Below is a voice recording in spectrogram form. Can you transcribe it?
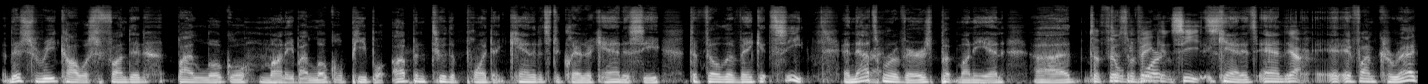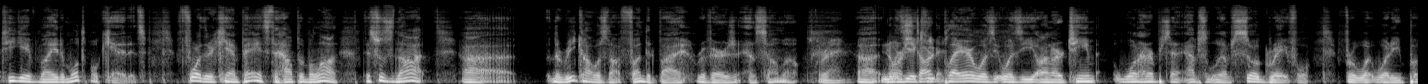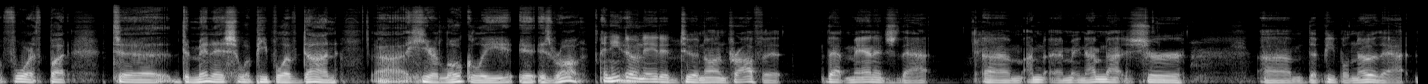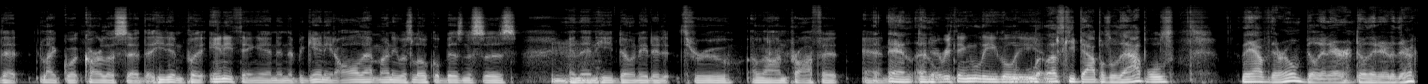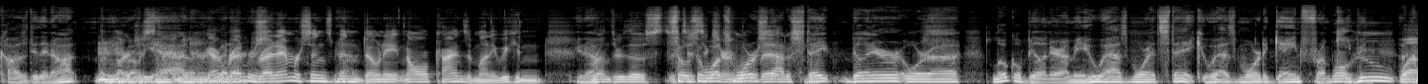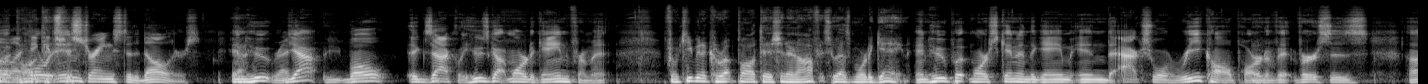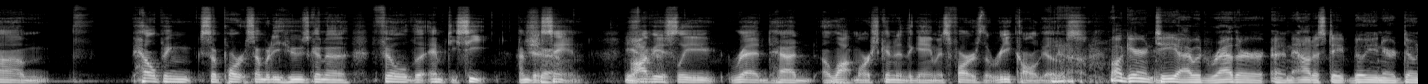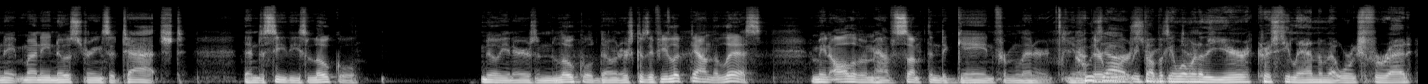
This recall was funded by local money, by local people, up until the point that candidates declare their candidacy to fill the vacant seat, and that's right. when Reverge's put money in uh, to fill to the vacant seats candidates. And yeah. if I'm correct, he gave money to multiple candidates for their campaigns to help them along. This was not. Uh, the recall was not funded by Reverge Anselmo. Right. Uh, was he a started. key player? Was was he on our team? One hundred percent, absolutely. I'm so grateful for what what he put forth. But to diminish what people have done uh, here locally is, is, wrong. And he donated know? to a nonprofit that managed that. Um, I'm i mean, I'm not sure um, that people know that that like what Carlos said that he didn't put anything in in the beginning. All that money was local businesses, mm-hmm. and then he donated it through a nonprofit and, and, and everything legally. Let's keep apples with apples. They have their own billionaire donated to their cause, do they not? The mm-hmm. largest had yeah, Red, Red, Emmerson. Red Emmerson's been yeah. donating all kinds of money. We can you know? run through those. So, so what's worse, out of state yeah. billionaire or a local billionaire? I mean, who has more at stake? Who has more to gain from well, keeping? Who, well, I think it's in, the strings to the dollars. And who? Right? Yeah. Well, exactly. Who's got more to gain from it? from keeping a corrupt politician in office who has more to gain. And who put more skin in the game in the actual recall part of it versus um, helping support somebody who's going to fill the empty seat. I'm just sure. saying. Yeah. Obviously, Red had a lot more skin in the game as far as the recall goes. Yeah. Well, I'll guarantee I would rather an out of state billionaire donate money, no strings attached, than to see these local millionaires and local donors. Because if you look down the list, I mean, all of them have something to gain from Leonard. You know, Who's out Republican Woman of the Year? Christy Landon that works for Red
